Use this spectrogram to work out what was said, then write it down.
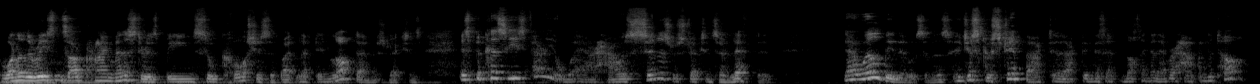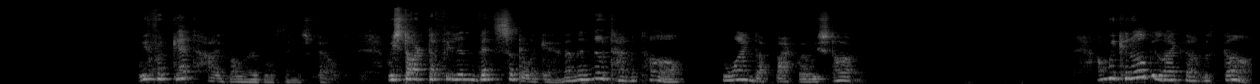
One of the reasons our Prime Minister is being so cautious about lifting lockdown restrictions is because he's very aware how, as soon as restrictions are lifted, there will be those of us who just go straight back to acting as if nothing had ever happened at all. We forget how vulnerable things felt. We start to feel invincible again, and in no time at all, we wind up back where we started. And we can all be like that with God.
